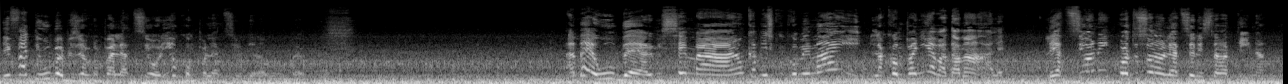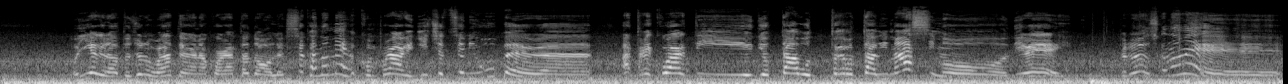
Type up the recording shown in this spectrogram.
Infatti Uber bisogna comprare le azioni. Io compro le azioni della Uber. Vabbè Uber, mi sembra... Non capisco come mai la compagnia vada male. Le azioni? Quanto sono le azioni stamattina? O ieri l'altro giorno guardate erano a 40 dollari. Secondo me comprare 10 azioni Uber eh, a tre quarti di ottavo, tre ottavi massimo, direi però secondo me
